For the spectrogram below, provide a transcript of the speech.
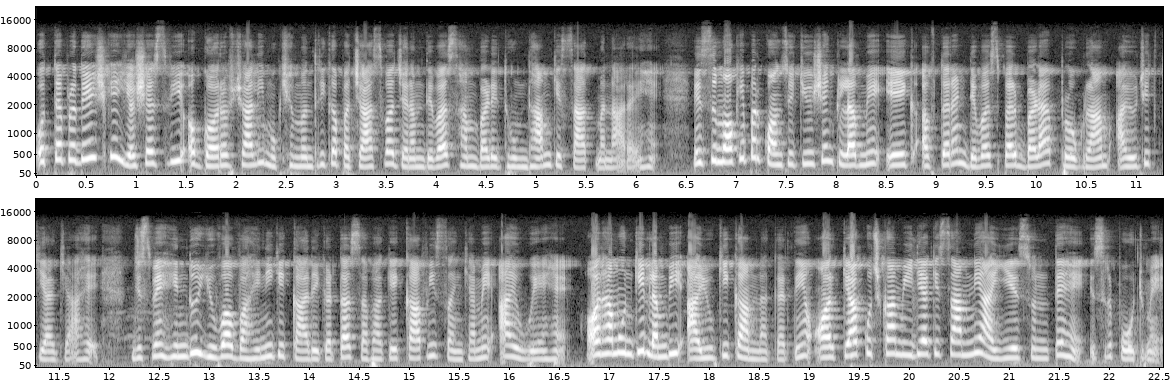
उत्तर प्रदेश के यशस्वी और गौरवशाली मुख्यमंत्री का पचासवा जन्म दिवस हम बड़े धूमधाम के साथ मना रहे हैं। इस मौके पर कॉन्स्टिट्यूशन क्लब में एक अवतरण दिवस पर बड़ा प्रोग्राम आयोजित किया गया है, जिसमें हिंदू युवा वाहिनी के कार्यकर्ता सभा के काफ़ी संख्या में आए हुए हैं। और हम उनकी लंबी आयु की कामना करते हैं और क्या कुछ का मीडिया के सामने आइए सुनते हैं इस रिपोर्ट में।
